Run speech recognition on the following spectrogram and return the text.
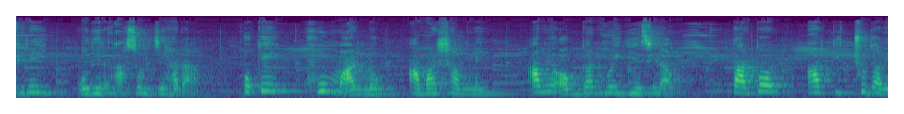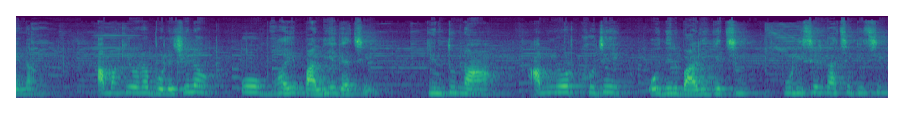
ফিরেই ওদের আসল চেহারা। ওকে খুব মারলো আমার সামনেই আমি অজ্ঞান হয়ে গিয়েছিলাম। তারপর আর কিচ্ছু জানি না। আমাকে ওরা বলেছিল, ও ভয়ে পালিয়ে গেছে। কিন্তু না, আমি ওর খোঁজে ওদের বাড়ি গেছি, পুলিশের কাছে গেছি।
